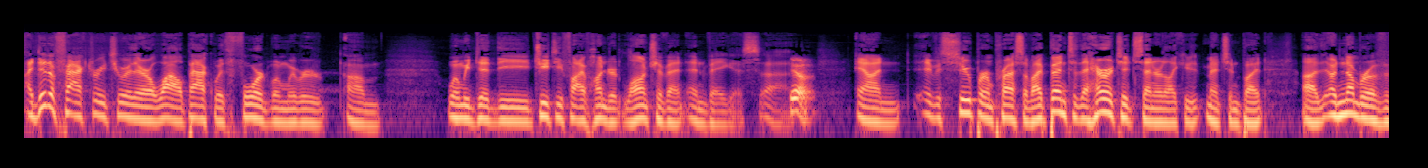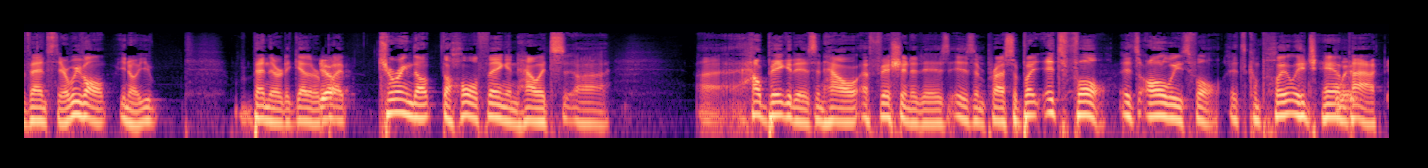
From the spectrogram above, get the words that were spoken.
I did a factory tour there a while back with Ford when we were um, when we did the GT500 launch event in Vegas. Uh, yeah and it was super impressive. I've been to the Heritage Center, like you mentioned, but uh, a number of events there. We've all, you know, you've been there together, yep. but touring the the whole thing and how it's uh, uh, how big it is and how efficient it is is impressive. But it's full. It's always full. It's completely jam packed.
